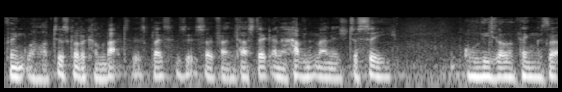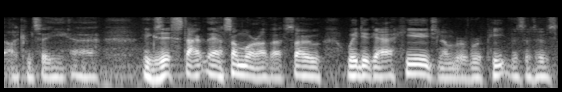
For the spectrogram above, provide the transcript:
think, well, I've just got to come back to this place because it's so fantastic and I haven't managed to see all these other things that I can see uh, exist out there somewhere or other. So we do get a huge number of repeat visitors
